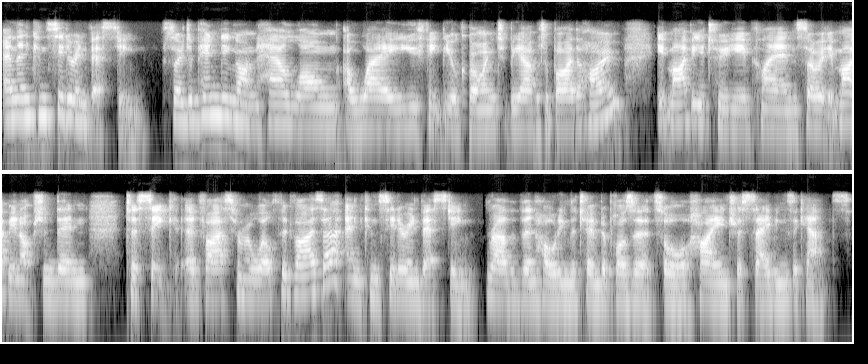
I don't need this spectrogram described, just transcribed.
And then consider investing. So, depending on how long away you think you're going to be able to buy the home, it might be a two year plan. So, it might be an option then to seek advice from a wealth advisor and consider investing rather than holding the term deposits or high interest savings accounts.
